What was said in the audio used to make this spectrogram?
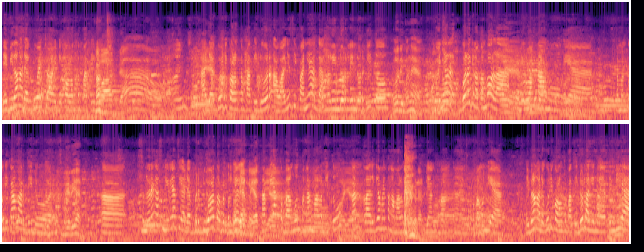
Dia bilang ada gue coy di kolong tempat tidur. Wadaw. anjing Ada gue di kolong tempat tidur. Awalnya si Fanny agak ngelindur-lindur gitu. Lo di mana ya? Gue nya, gue lagi nonton bola Oh, iya. di ruang tamu. Iya. Temen gue di kamar tidur. Sendirian. Eh, sebenarnya nggak sendirian sih ada berdua atau bertiga gitu. lihat, Tapi iya. yang kebangun tengah malam itu Oh, iya. kan La Liga main tengah malam ya. Benar, yang kebang, yang kebangun dia. Dia bilang ada gue di kolong tempat tidur lagi ngeliatin dia.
